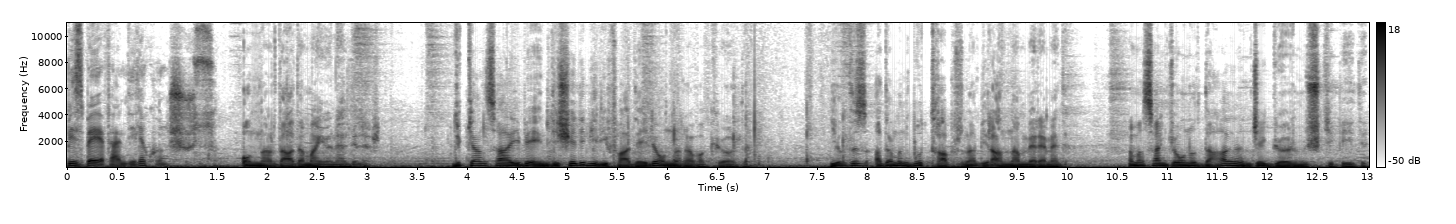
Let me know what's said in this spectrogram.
Biz beyefendiyle konuşuruz. Onlar da adama yöneldiler. Dükkan sahibi endişeli bir ifadeyle onlara bakıyordu. Yıldız adamın bu tavrına bir anlam veremedi. Ama sanki onu daha önce görmüş gibiydi.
